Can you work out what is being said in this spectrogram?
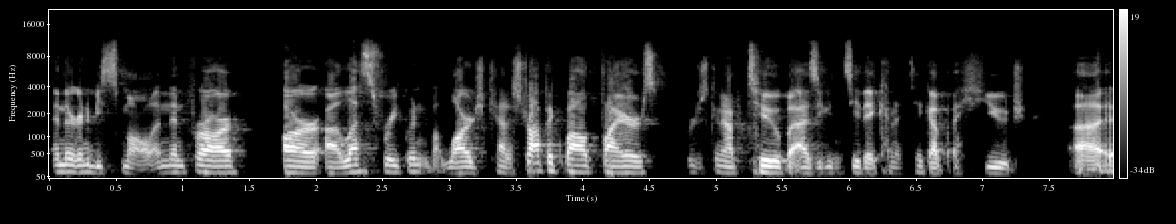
and they're gonna be small. And then for our, our uh, less frequent but large catastrophic wildfires, we're just going to have two, but as you can see, they kind of take up a huge, uh,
